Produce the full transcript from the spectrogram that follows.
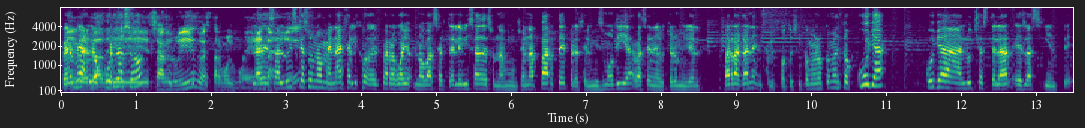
Pero, mira, lo curioso. De San Luis va a estar muy buena. La de San Luis, ¿eh? que es un homenaje al hijo del perro guayo, no va a ser televisada, es una función aparte, pero es el mismo día. Va a ser en el Auditorio Miguel Barragán, en San Luis Potosí, como lo comento. Cuya, cuya lucha estelar es la siguiente:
